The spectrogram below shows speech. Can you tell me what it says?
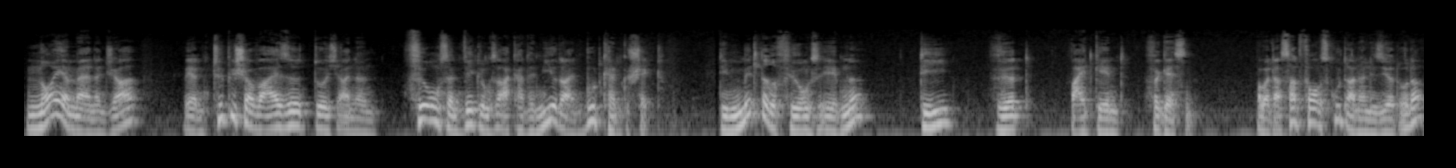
Neue Manager werden typischerweise durch eine Führungsentwicklungsakademie oder ein Bootcamp geschickt. Die mittlere Führungsebene, die wird weitgehend vergessen. Aber das hat Forbes gut analysiert, oder?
